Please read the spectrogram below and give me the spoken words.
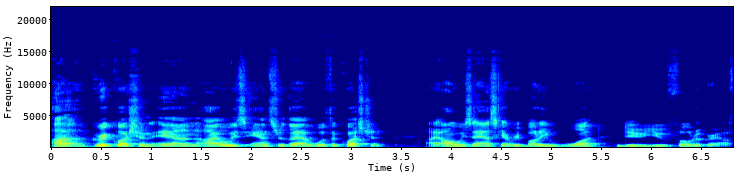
Ah, great question. And I always answer that with a question. I always ask everybody, what do you photograph?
